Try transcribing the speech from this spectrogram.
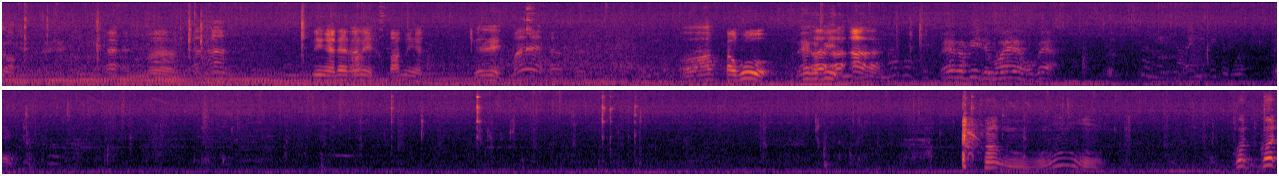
rõ เอออ่า เออเออนี่ไงได้แล้วนี่ซอสนี่ไง Đây đây มาเออเออ Ồ เต้าหู้ Bé เอ cà อ phê เออ Bé cà phê thì mới này hổ bé อืม Good good ก็โชว์เลย Quán chợ quán chợ มันเกี้ยโคตรแซ่บเลยใช่โชว์เลย Ừ. good good.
